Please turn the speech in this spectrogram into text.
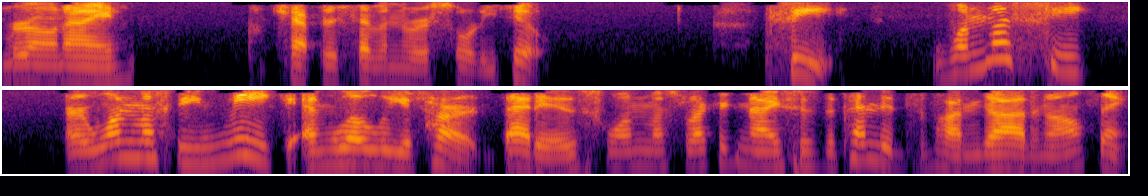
Moroni, chapter 7, verse 42. C. One must seek, or one must be meek and lowly of heart. That is, one must recognize his dependence upon God in all things.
